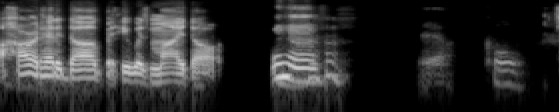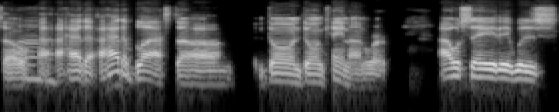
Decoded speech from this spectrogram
a hard headed dog, but he was my dog. Mm-hmm. yeah, cool. So um, I, I, had a I had a blast uh, doing doing canine work. I would say it was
